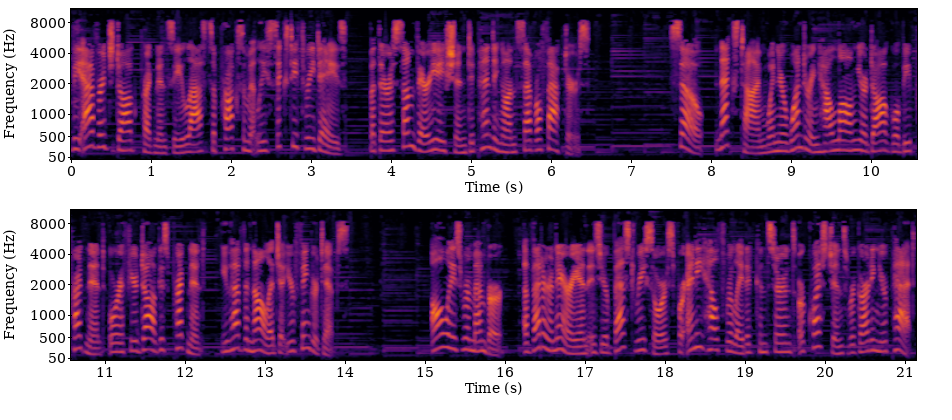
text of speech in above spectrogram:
The average dog pregnancy lasts approximately 63 days, but there is some variation depending on several factors. So, next time when you're wondering how long your dog will be pregnant or if your dog is pregnant, you have the knowledge at your fingertips. Always remember, a veterinarian is your best resource for any health related concerns or questions regarding your pet.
